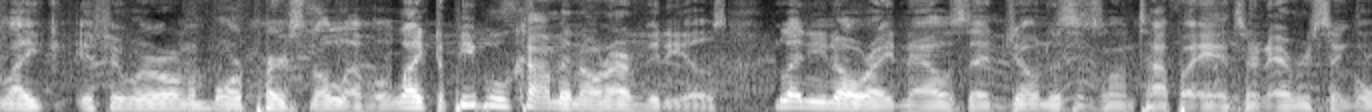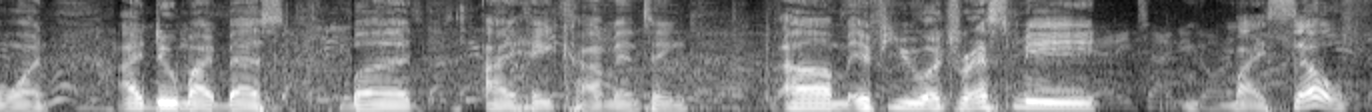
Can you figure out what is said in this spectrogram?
like, if it were on a more personal level, like the people who comment on our videos, I'm letting you know right now is that Jonas is on top of answering every single one. I do my best, but I hate commenting. Um, if you address me myself,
